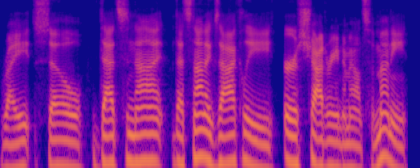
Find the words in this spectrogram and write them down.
right? So that's not that's not exactly earth-shattering amounts of money.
